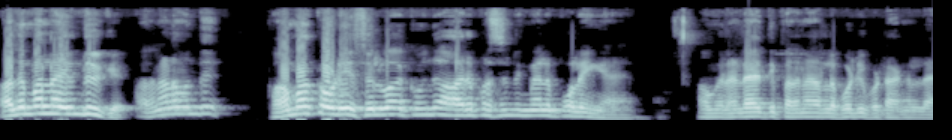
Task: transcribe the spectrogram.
அது மாதிரிலாம் இருந்திருக்கு. அதனால வந்து பாமகவுடைய செல்வாக்கு வந்து ஆறு பர்சன்ட்டுக்கு மேலே போலைங்க. அவங்க ரெண்டாயிரத்தி பதினாறில் போட்டி போட்டாங்கல்ல.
